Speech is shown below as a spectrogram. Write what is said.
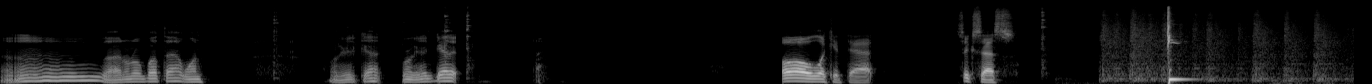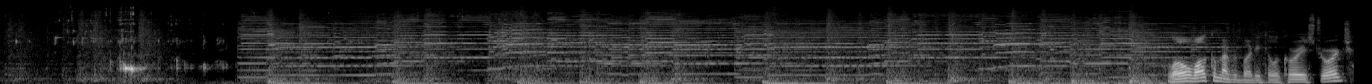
Uh, I don't know about that one. We're gonna get. We're gonna get it. Oh, look at that! Success. Hello and welcome everybody to Liquorious George.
